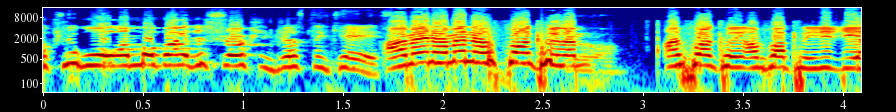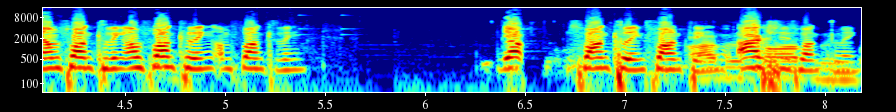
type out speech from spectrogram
Okay, well, I'm gonna buy destruction just in case. I'm in. I'm in. I'm spawn killing them. Yeah. I'm spawn killing. I'm spawn killing. GG. I'm spawn killing. I'm spawn killing. I'm spawn killing. Yep. Spawn killing. Spawn I've killing. been Actually, spawn popping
